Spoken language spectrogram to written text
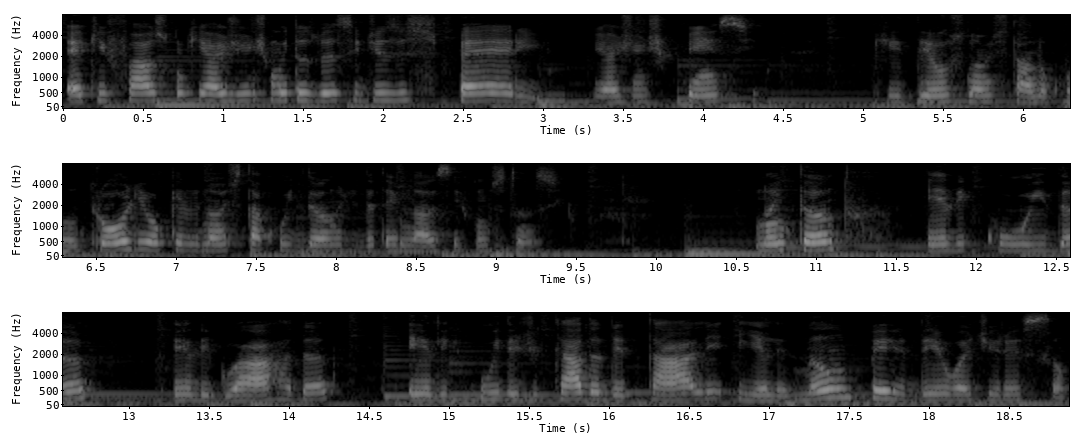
é que faz com que a gente muitas vezes se desespere e a gente pense que Deus não está no controle ou que ele não está cuidando de determinada circunstância. No entanto, ele cuida ele guarda, ele cuida de cada detalhe e ele não perdeu a direção.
